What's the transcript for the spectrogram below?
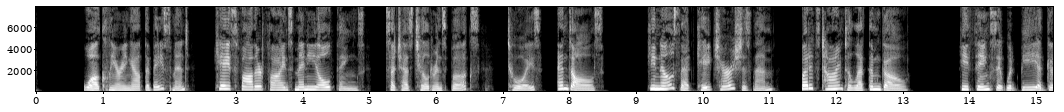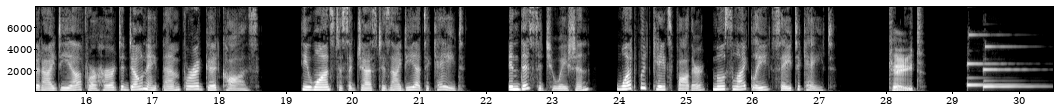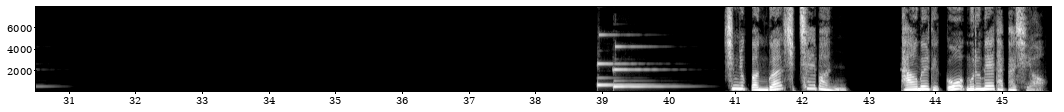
While clearing out the basement, Kate's father finds many old things, such as children's books, toys, and dolls. He knows that Kate cherishes them, but it's time to let them go. He thinks it would be a good idea for her to donate them for a good cause. He wants to suggest his idea to Kate. In this situation, what would Kate's father most likely say to Kate? Kate? 십육 번과 십칠 번 다음을 듣고 물음에 답하시오.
